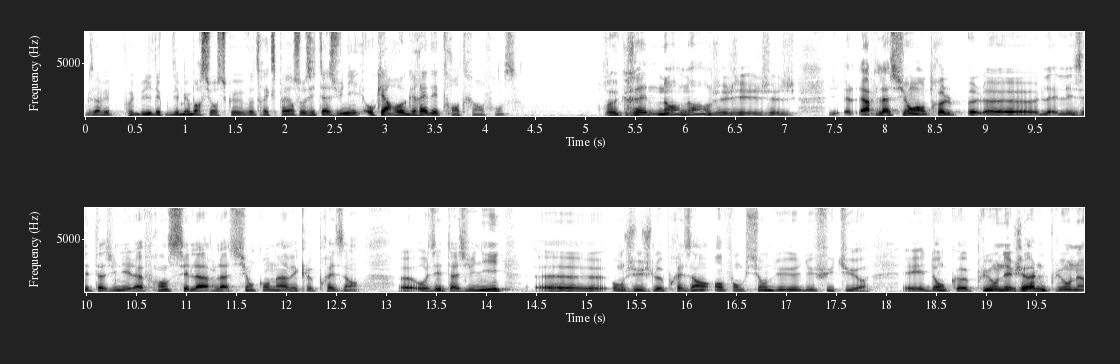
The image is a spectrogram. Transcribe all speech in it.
vous avez publié des mémoires sur ce que, votre expérience aux États-Unis. Aucun regret d'être rentré en France? Regret Non, non. la relation entre les États-Unis et la France, c'est la relation qu'on a avec le présent. Euh, aux États-Unis, euh, on juge le présent en fonction du, futur. Et donc, euh, plus on est jeune, plus on a,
